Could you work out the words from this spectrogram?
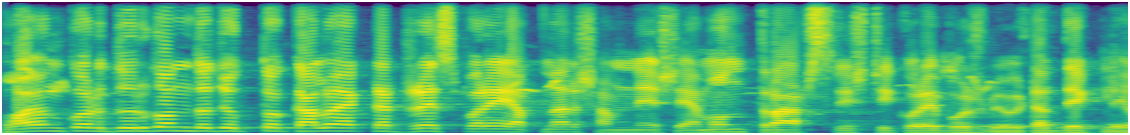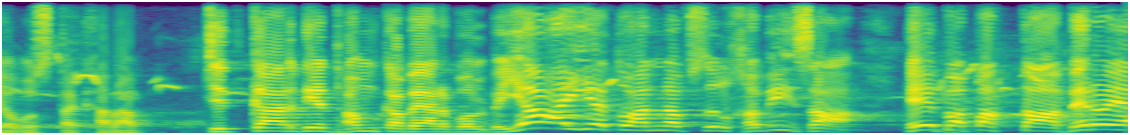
ভয়ঙ্কর দুর্গন্ধযুক্ত কালো একটা ড্রেস পরে আপনার সামনে এসে এমন ত্রাস সৃষ্টি করে বসবে, ওইটা দেখলে অবস্থা খারাপ। চিৎকার দিয়ে ধমকাবে আর বলবে, ইয়া ইয়া তো আন্নাফসুল খাবিসা, হে পাপাত্তা, বেরোয়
